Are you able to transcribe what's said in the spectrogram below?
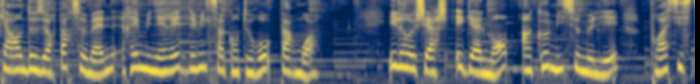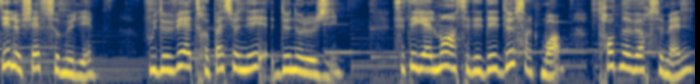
42 heures par semaine, rémunéré 2050 euros par mois. Ils recherchent également un commis sommelier pour assister le chef sommelier. Vous devez être passionné d'œnologie. C'est également un CDD de 5 mois, 39 heures semaine,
